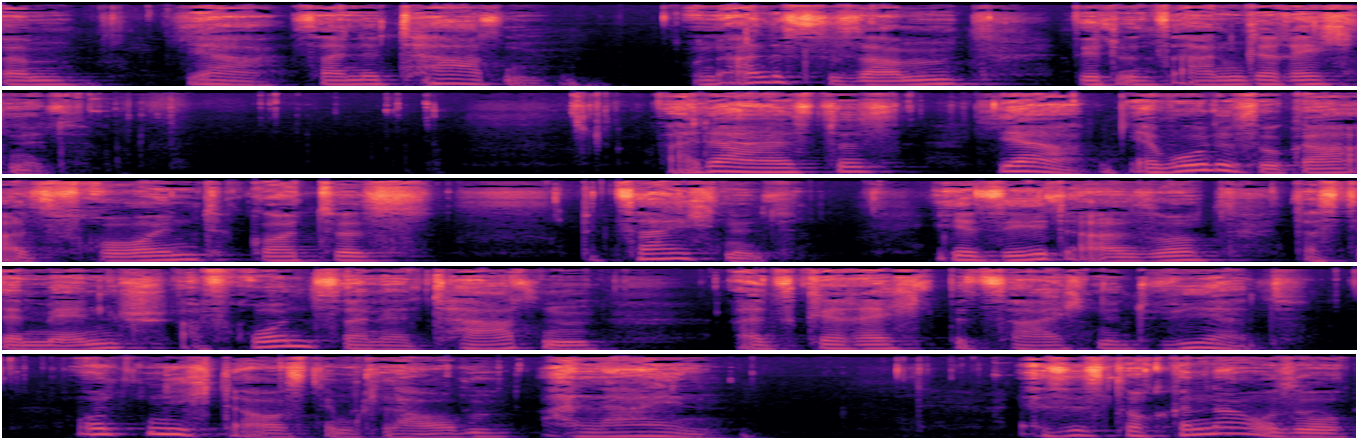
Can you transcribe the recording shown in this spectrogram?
ähm, ja, seine Taten. Und alles zusammen wird uns angerechnet. Weiter heißt es, ja, er wurde sogar als Freund Gottes bezeichnet. Ihr seht also, dass der Mensch aufgrund seiner Taten als gerecht bezeichnet wird und nicht aus dem Glauben allein. Es ist doch genauso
